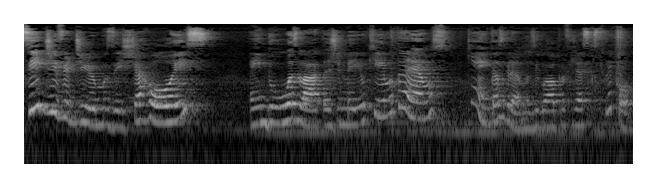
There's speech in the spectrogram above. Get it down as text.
Se dividirmos este arroz em duas latas de meio quilo, teremos 500 gramas, igual a prof. Jéssica explicou.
